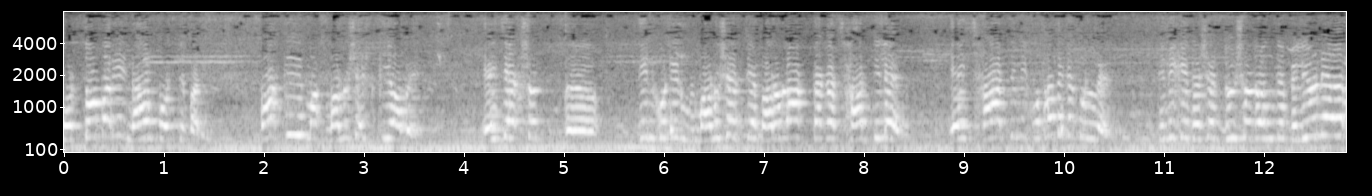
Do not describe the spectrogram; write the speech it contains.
পড়তেও পারি, নাও পড়তে পারি। বাকি মানুষের কি হবে? এই যে একশো তিন কোটির মানুষের যে বারো লাখ টাকা ছাড় দিলেন এই ছাড় তিনি কোথা থেকে তুললেন? তিনি কি দেশের দুইশো জন যে বিলিয়নিয়ার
